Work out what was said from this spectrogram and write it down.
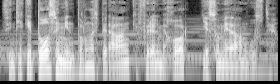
sentía que todos en mi entorno esperaban que fuera el mejor y eso me daba angustia.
